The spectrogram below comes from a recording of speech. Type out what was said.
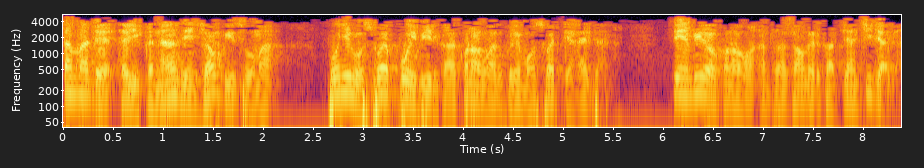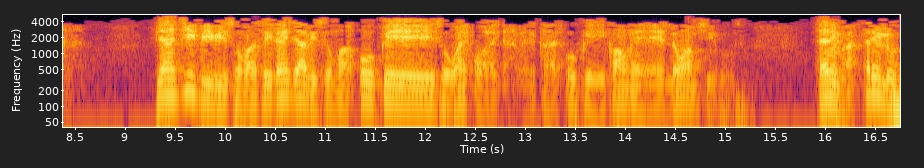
တတ်မှတ်တဲ့အဲ့ဒီကနန်းစဉ်ရောက်ပြီဆိုမှဘုန်းကြီးကိုဆွဲပွေပြီးတခါခုနကကလူကလေးမောဆွဲတင်လိုက်ပြန်တ င်ပြီးတော့ခုနကအန်တရာဆောင်းတဲ့တခါပြန်ကြည့်ကြပြန်ပြန်ကြည့်ပြီးပြီဆိုမှစိတ်တိုင်းကြပြီဆိုမှ okay ဆိုဝိုင်းអော်လိုက်တာပဲတခါ okay ကောင်းတယ်လုံးဝမရှိဘူးအဲဒီမှာအဲ့ဒီလို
